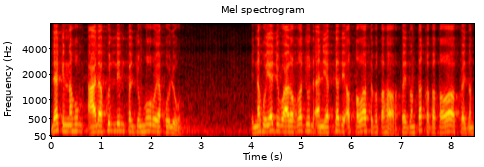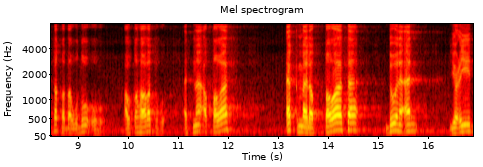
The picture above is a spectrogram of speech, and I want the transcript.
لكنهم على كل فالجمهور يقولون إنه يجب على الرجل أن يبتدئ الطواف بطهارة فإذا انتقض طواف فإذا انتقض وضوءه أو طهارته أثناء الطواف أكمل الطواف دون أن يعيد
